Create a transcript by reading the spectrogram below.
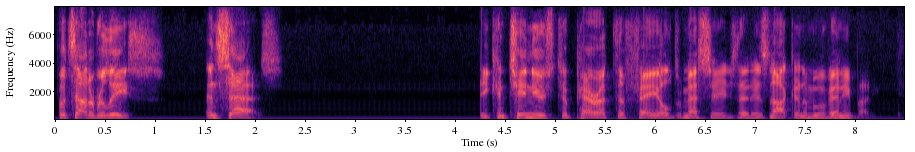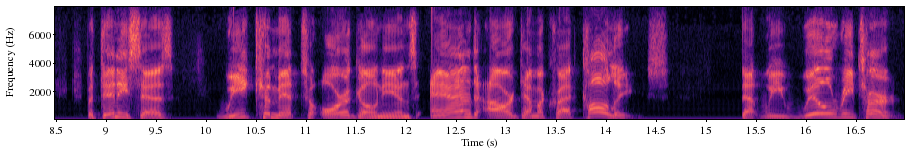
Puts out a release and says he continues to parrot the failed message that is not going to move anybody. But then he says, we commit to Oregonians and our Democrat colleagues that we will return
